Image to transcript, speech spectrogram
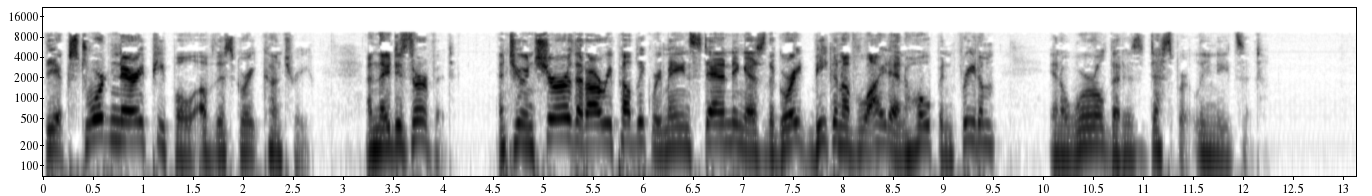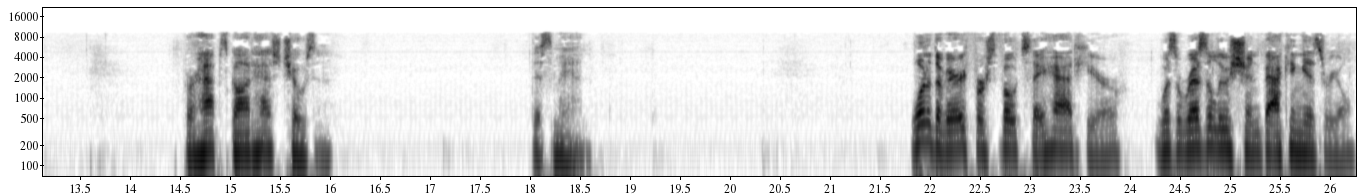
the extraordinary people of this great country. And they deserve it. And to ensure that our republic remains standing as the great beacon of light and hope and freedom in a world that is desperately needs it. Perhaps God has chosen this man. One of the very first votes they had here was a resolution backing Israel,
